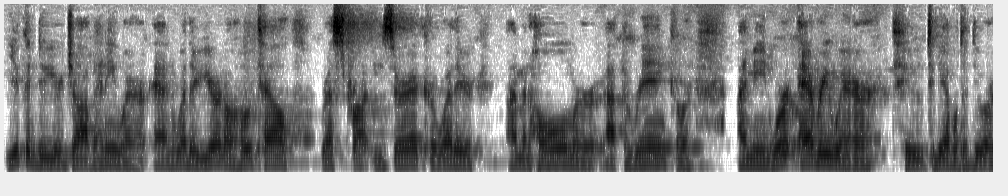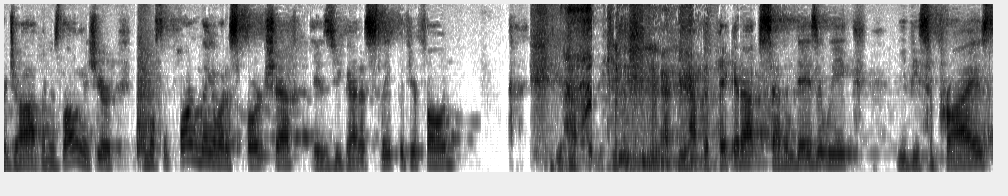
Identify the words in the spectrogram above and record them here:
you can do your job anywhere. And whether you're in a hotel, restaurant in Zurich, or whether I'm at home or at the rink, or I mean, we're everywhere to to be able to do our job. And as long as you're, the most important thing about a sports chef is you got to sleep with your phone you have to you have to pick it up seven days a week. You'd be surprised.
